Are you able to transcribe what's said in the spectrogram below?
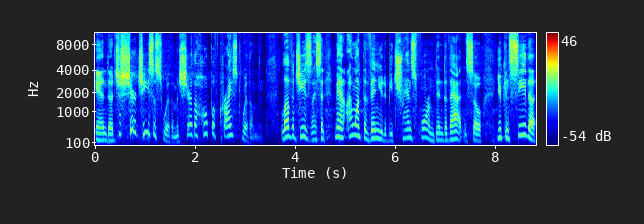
and uh, just share Jesus with them and share the hope of Christ with them. And love of Jesus. I said, man, I want the venue to be transformed into that. And so you can see the,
